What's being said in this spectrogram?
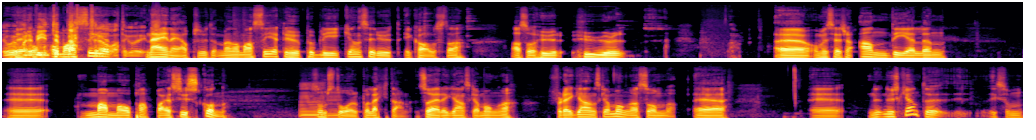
jo, men det blir inte bättre ser- av att det går in. Nej, nej, absolut inte. Men om man ser till hur publiken ser ut i Karlstad, alltså hur, hur eh, om vi säger så här, andelen eh, mamma och pappa är syskon Mm. som står på läktaren, så är det ganska många. För det är ganska många som, eh, eh, nu, nu ska jag inte liksom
